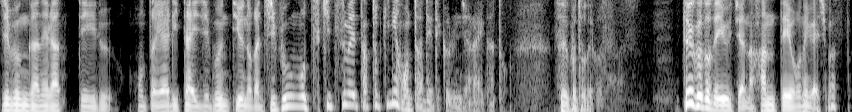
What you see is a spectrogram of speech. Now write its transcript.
自分が狙っている、本当はやりたい自分っていうのが自分を突き詰めた時に本当は出てくるんじゃないかと。そういうことでございます。ということで、ゆうちゃんの判定をお願いします。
